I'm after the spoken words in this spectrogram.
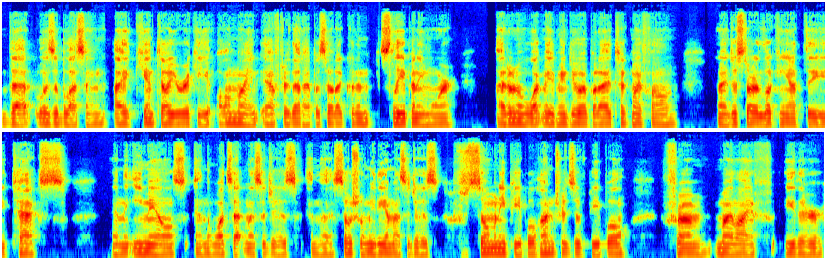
that was a blessing, I can't tell you, Ricki, all night after that episode, I couldn't sleep anymore. I don't know what made me do it, but I took my phone and I just started looking at the texts and the emails and the WhatsApp messages and the social media messages. So many people, hundreds of people from my life, either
